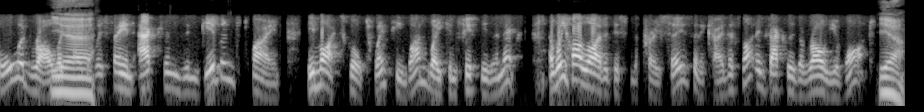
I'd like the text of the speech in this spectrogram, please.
forward role. Yeah. We're seeing Atkins and Gibbons playing. He might score 20 one week and 50 the next. And we highlighted this in the pre-season, okay? That's not exactly the role you want, Yeah.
